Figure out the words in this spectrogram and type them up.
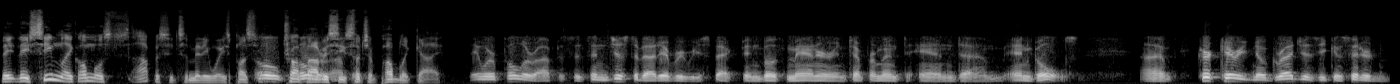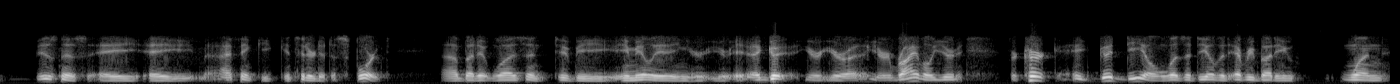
they they seem like almost opposites in many ways. Plus, oh, Trump obviously opposites. such a public guy. They were polar opposites in just about every respect, in both manner and temperament and um, and goals. Uh, Kirk carried no grudges. He considered business a a I think he considered it a sport, uh, but it wasn't to be humiliating your your a good your your uh, your rival. Your for Kirk, a good deal was a deal that everybody won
